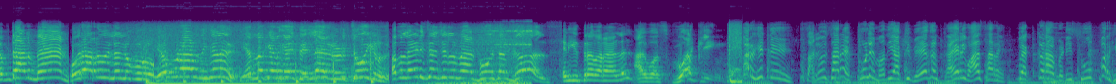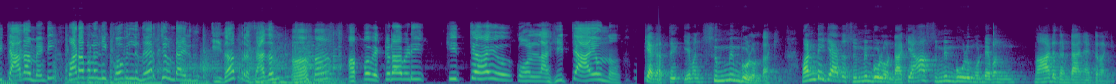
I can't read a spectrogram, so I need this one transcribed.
എവിടാണ് മാൻ ഒരറിവില്ലല്ലോ ബ്രോ എവിടാണ് നിങ്ങൾ എന്നൊക്കെയാണ് ഗൈസ് എല്ലാവരും എന്നോട് ചോദിക്കുന്നത്. അപ്പൊ ladies and gentleman boys and girls എനിക്ക് ഇത്ര പറയാനുള്ളത്. I was working super hit Saroj സാറേ കുളി മതിയാക്കി വേഗം കയറി വാ സാറേ. വെക്കടാ വെടി സൂപ്പർ ഹിറ്റ് ആകാൻ വേണ്ടി വടപളനി കോവിലിൽ നേർച്ചയുണ്ടായിരുന്നു ഇതാ പ്രസാദം. അപ്പൊ വെക്കടാ വെടി ഹിറ്റായോ കൊള്ള ഹിറ്റായോന്നോ ആയോന്നോ ക്കകത്ത് ഇവൻ സ്വിമ്മിംഗ് പൂൾ ഉണ്ടാക്കി. വണ്ടിക്കകത്ത് സ്വിമ്മിംഗ് പൂൾ ഉണ്ടാക്കി. ആ സ്വിമ്മിംഗ് പൂളും കൊണ്ട് ഇവൻ നാട് കണ്ടാനായിട്ട് ഇറങ്ങി.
